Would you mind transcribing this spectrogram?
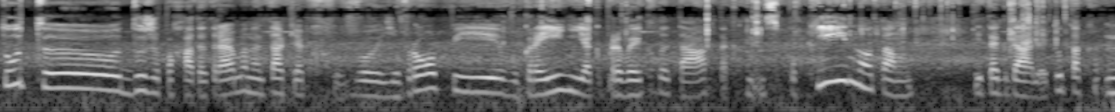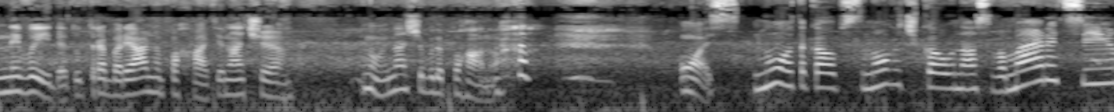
Тут е, дуже пахати треба, не так як в Європі, в Україні, як привикли, так, так спокійно там і так далі. Тут так не вийде. Тут треба реально пахати, іначе, ну, іначе буде погано. Ось, ну така обстановочка у нас в Америці.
